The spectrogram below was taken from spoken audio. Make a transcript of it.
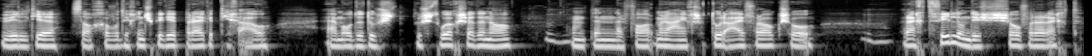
weil die Sachen, die dich inspirieren, prägen dich auch. Ähm, oder du, du suchst ja danach und dann erfahrt man eigentlich schon durch eine Frage schon recht viel und ist schon auf einer recht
